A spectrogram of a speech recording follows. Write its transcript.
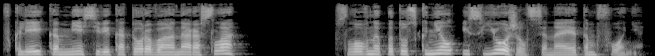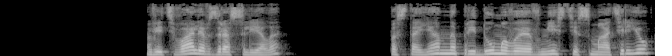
в клейком месиве которого она росла, словно потускнел и съежился на этом фоне. Ведь Валя взрослела, постоянно придумывая вместе с матерью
